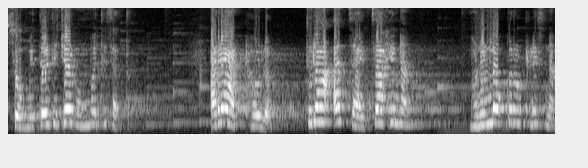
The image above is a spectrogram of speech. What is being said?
सौमित्र तिच्या रूममध्ये जातो. अरे आठवलं. तुला आज जायचं आहे ना? म्हणून लवकर उठलीस ना?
